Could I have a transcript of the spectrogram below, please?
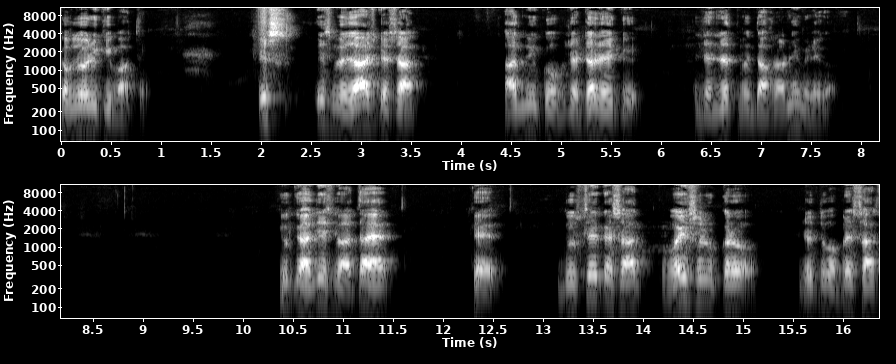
کمزوری کی بات ہے اس اس مزاج کے ساتھ آدمی کو مجھے ڈر ہے کہ جنت میں داخلہ نہیں ملے گا کیونکہ حدیث میں آتا ہے کہ دوسرے کے ساتھ وہی سلوک کرو جو تم اپنے ساتھ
